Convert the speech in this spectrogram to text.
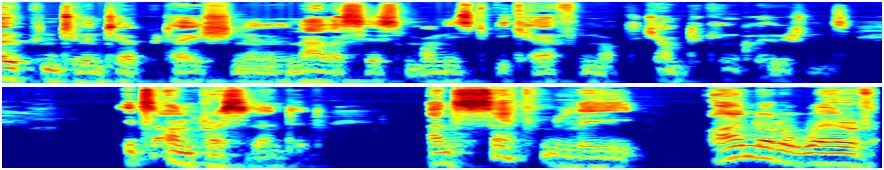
open to interpretation and analysis, and one needs to be careful not to jump to conclusions it's unprecedented. And secondly, I'm not aware of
